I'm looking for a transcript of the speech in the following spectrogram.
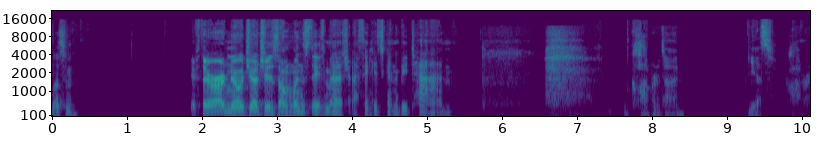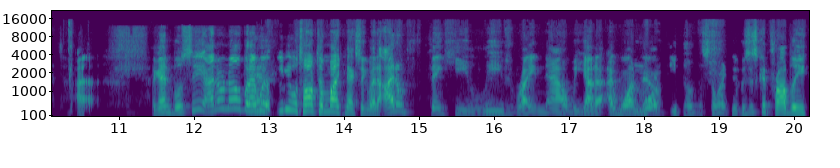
listen. If there are no judges on Wednesday's match, I think it's going to be time. Clobber time. Yes. Clobber time. I, again, we'll see. I don't know, but I will. Maybe we'll talk to Mike next week about it. I don't think he leaves right now. We gotta. I want more detail of the story too, because this could probably.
